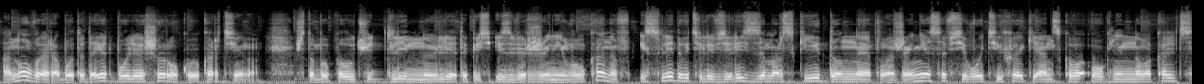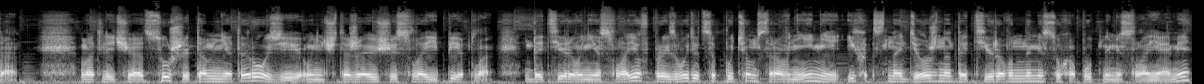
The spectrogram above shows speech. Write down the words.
а новая работа дает более широкую картину. Чтобы получить длинную летопись извержений вулканов, исследователи взялись за морские донные отложения со всего Тихоокеанского огненного кольца. В отличие от суши, там нет эрозии, уничтожающей слои пепла. Датирование слоев производится путем сравнения их с надежно датированными сухопутными слоями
